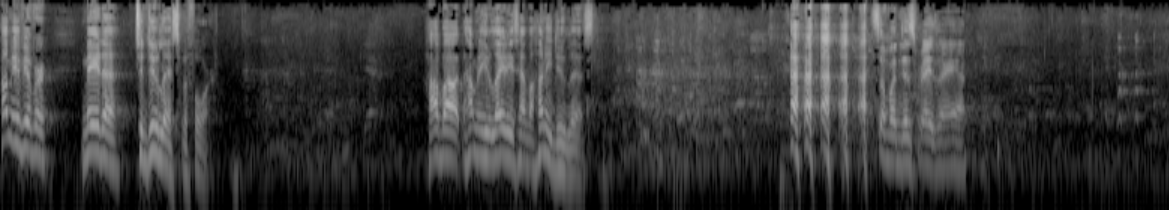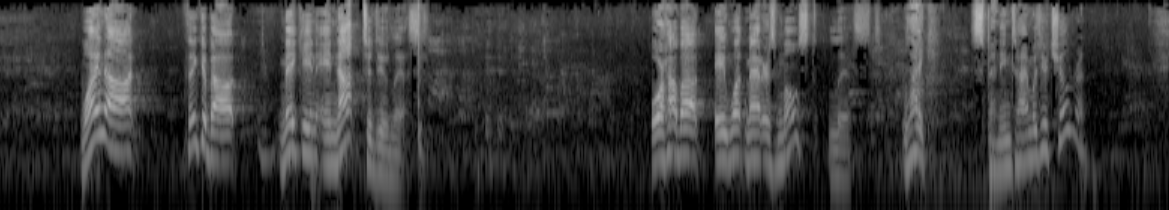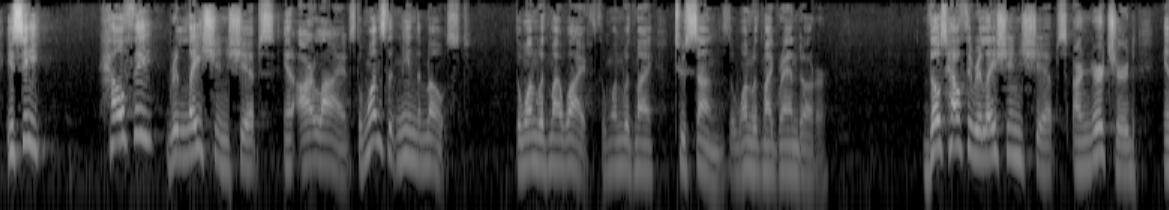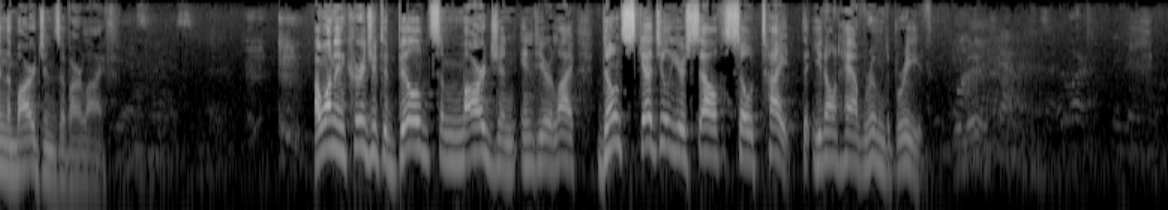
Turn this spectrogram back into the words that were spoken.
How many of you ever made a to do list before? How about how many of you ladies have a honeydew list? Someone just raised their hand. Why not think about making a not to do list? Or how about a what matters most list? Like spending time with your children. You see, healthy relationships in our lives, the ones that mean the most, the one with my wife, the one with my two sons, the one with my granddaughter, those healthy relationships are nurtured in the margins of our life. I want to encourage you to build some margin into your life. Don't schedule yourself so tight that you don't have room to breathe.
